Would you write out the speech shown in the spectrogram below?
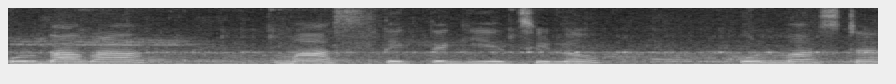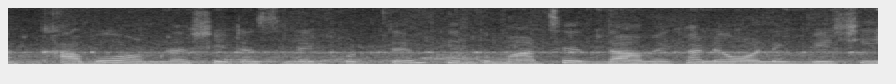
ওর বাবা মাছ দেখতে গিয়েছিল। কোন মাছটা খাব আমরা সেটা সিলেক্ট করতে। কিন্তু মাছের দাম এখানে অনেক বেশি।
